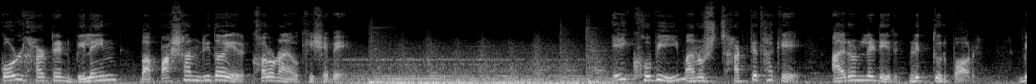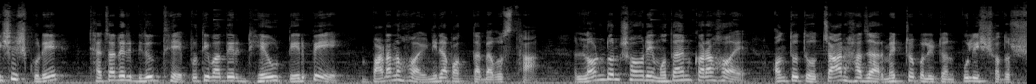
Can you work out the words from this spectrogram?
কোল্ড হার্টেড বিলেইন বা পাষাণ হৃদয়ের খলনায়ক হিসেবে। এই ক্ষোভই মানুষ ছাড়তে থাকে আয়রন লেডির মৃত্যুর পর। বিশেষ করে থ্যাচারের বিরুদ্ধে প্রতিবাদের ঢেউ টের পেয়ে বাড়ানো হয় নিরাপত্তা ব্যবস্থা। লন্ডন শহরে মোতায়েন করা হয় অন্তত চার হাজার মেট্রোপলিটন পুলিশ সদস্য।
